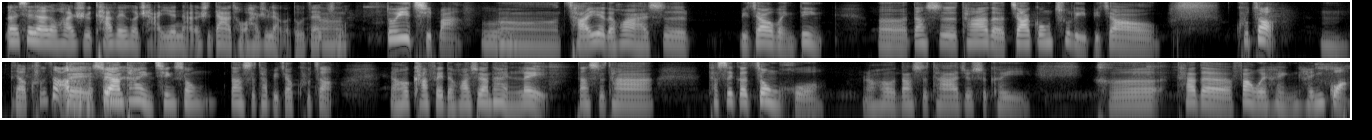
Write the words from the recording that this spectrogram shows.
那现在的话是咖啡和茶叶哪个是大头，还是两个都在做？嗯都一起吧。嗯嗯，茶叶的话还是比较稳定，呃，但是它的加工处理比较枯燥，嗯，比较枯燥。对，虽然它很轻松，但是它比较枯燥。然后咖啡的话，虽然它很累，但是它它是一个重活，然后但是它就是可以和它的范围很很广，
